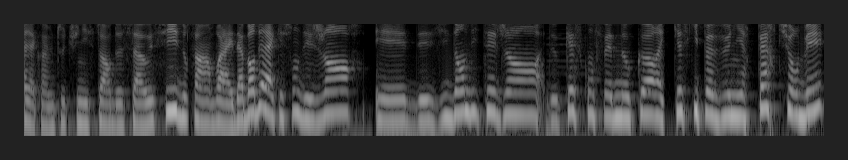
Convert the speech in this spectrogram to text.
Il y a quand même toute une histoire de ça aussi. enfin voilà, et d'aborder la question des genres et des identités de genre, de qu'est-ce qu'on fait de nos corps et qu'est-ce qui peuvent venir perturber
